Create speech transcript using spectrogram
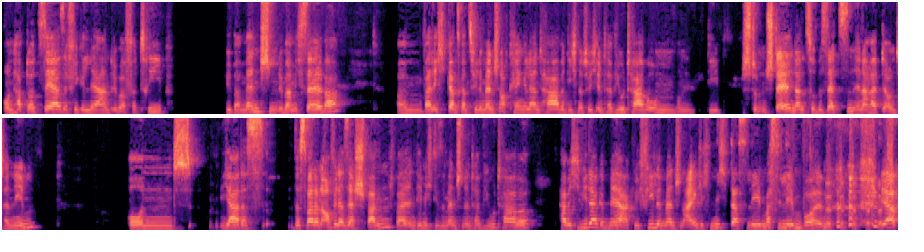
und habe dort sehr, sehr viel gelernt über Vertrieb, über Menschen, über mich selber, ähm, weil ich ganz, ganz viele Menschen auch kennengelernt habe, die ich natürlich interviewt habe, um, um die bestimmten Stellen dann zu besetzen innerhalb der Unternehmen. Und ja, das, das war dann auch wieder sehr spannend, weil indem ich diese Menschen interviewt habe, habe ich wieder gemerkt, wie viele Menschen eigentlich nicht das leben, was sie leben wollen. ja,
